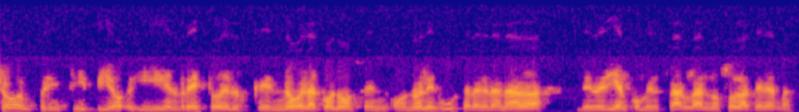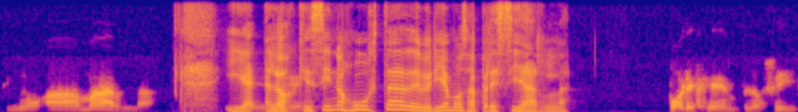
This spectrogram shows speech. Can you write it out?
yo en principio y el resto de los que no la conocen o no les gusta la granada deberían comenzarla no solo a quererla sino a amarla. Y a, los eh, que sí nos gusta deberíamos apreciarla. Por ejemplo, sí.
